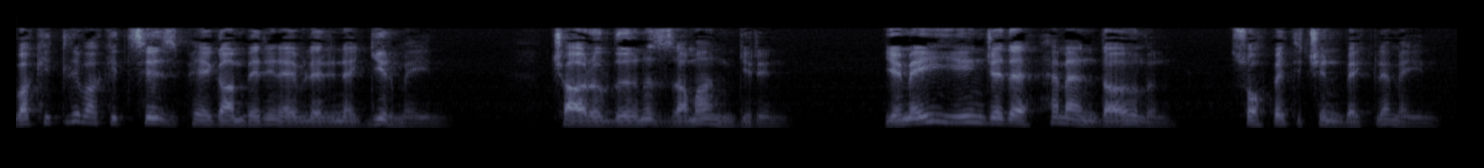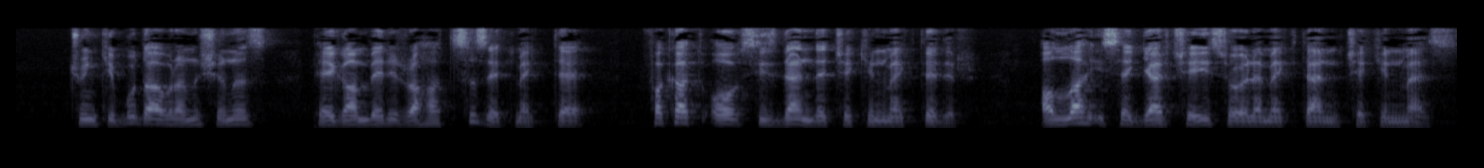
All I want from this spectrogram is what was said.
vakitli vakitsiz peygamberin evlerine girmeyin. Çağrıldığınız zaman girin. Yemeği yiyince de hemen dağılın. Sohbet için beklemeyin. Çünkü bu davranışınız peygamberi rahatsız etmekte fakat o sizden de çekinmektedir. Allah ise gerçeği söylemekten çekinmez.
